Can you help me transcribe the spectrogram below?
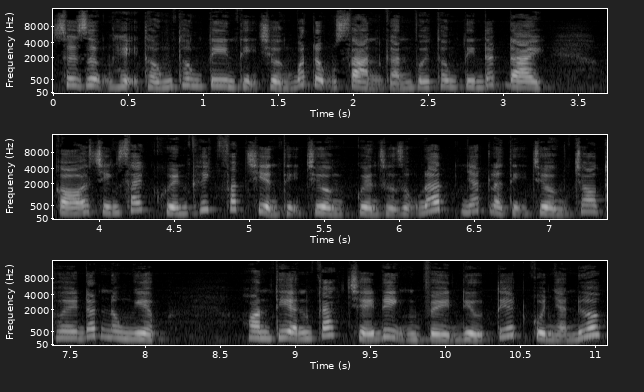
xây dựng hệ thống thông tin thị trường bất động sản gắn với thông tin đất đai, có chính sách khuyến khích phát triển thị trường quyền sử dụng đất, nhất là thị trường cho thuê đất nông nghiệp, hoàn thiện các chế định về điều tiết của nhà nước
